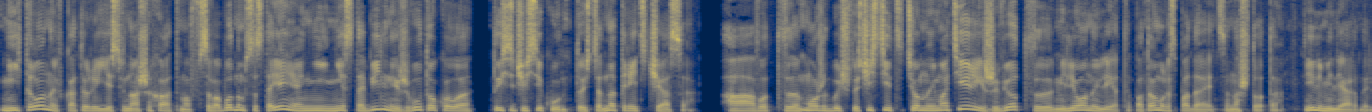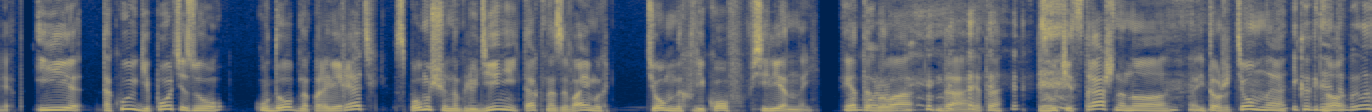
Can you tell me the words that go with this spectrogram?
нейтроны, в которые есть в наших атомах, в свободном состоянии они нестабильны и живут около тысячи секунд, то есть одна треть часа. А вот э, может быть, что частица темной материи живет э, миллионы лет, а потом распадается на что-то, или миллиарды лет. И такую гипотезу удобно проверять с помощью наблюдений так называемых темных веков Вселенной. Это Боже была, мой. да, это звучит страшно, но и тоже темное. И когда но это было?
